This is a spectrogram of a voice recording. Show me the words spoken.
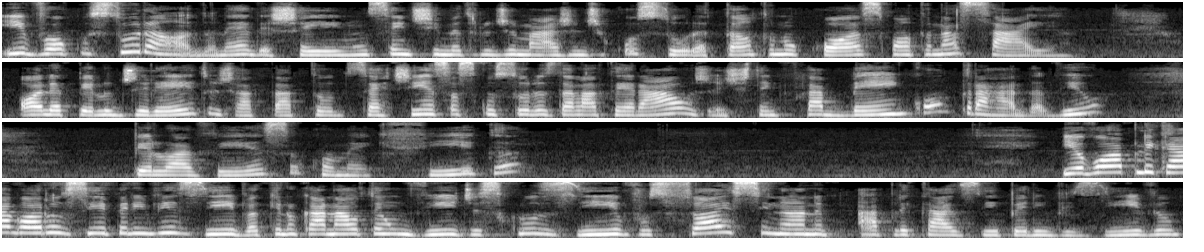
e vou costurando, né? Deixei um centímetro de margem de costura, tanto no cos quanto na saia. Olha pelo direito, já tá tudo certinho. Essas costuras da lateral, gente, tem que ficar bem encontrada, viu? Pelo avesso, como é que fica. E eu vou aplicar agora o zíper invisível. Aqui no canal tem um vídeo exclusivo só ensinando a aplicar zíper invisível.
